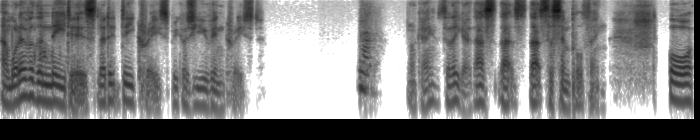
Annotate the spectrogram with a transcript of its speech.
And whatever the need is, let it decrease because you've increased. Mm. Okay, so there you go. That's that's that's the simple thing. Or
